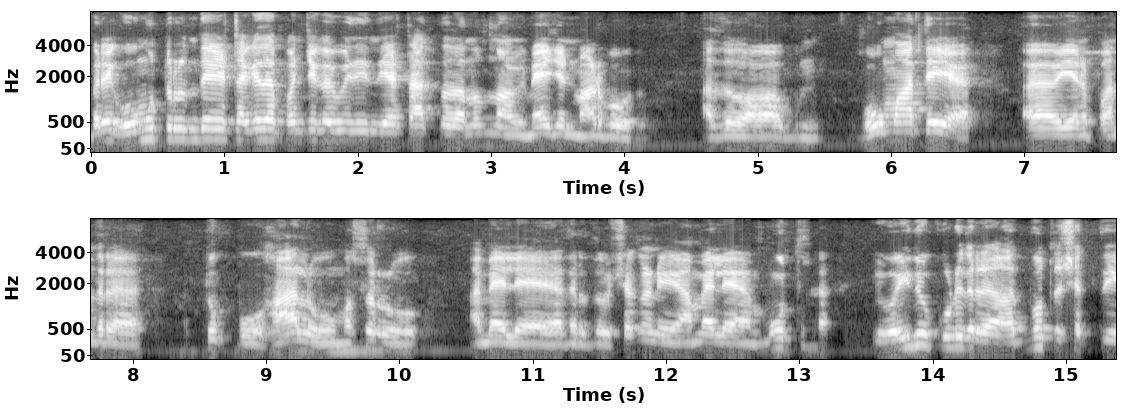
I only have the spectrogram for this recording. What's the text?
ಬರೀ ಗೋಮೂತ್ರದಿಂದ ಎಷ್ಟು ಎಷ್ಟಾಗಿದೆ ಪಂಚಗವ್ಯದಿಂದ ಎಷ್ಟು ಆಗ್ತದೆ ಅನ್ನೋದು ನಾವು ಇಮ್ಯಾಜಿನ್ ಮಾಡ್ಬೋದು. ಅದು ಗೋಮಾತೆಯ ಏನಪ್ಪ ಅಂದ್ರೆ, ತುಪ್ಪು, ಹಾಲು, ಮೊಸರು, ಆಮೇಲೆ ಅದರದ್ದು ಸಗಣಿ ಆಮೇಲೆ ಮೂತ್ರ, ಇವು ಐದು ಕುಡಿದ್ರೆ ಅದ್ಭುತ ಶಕ್ತಿ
